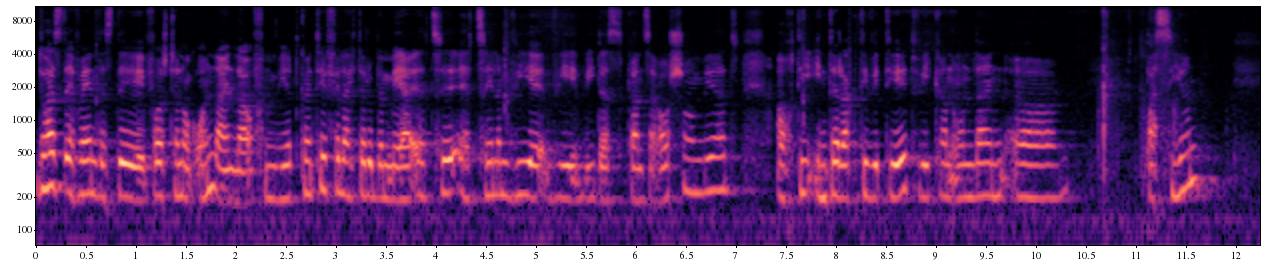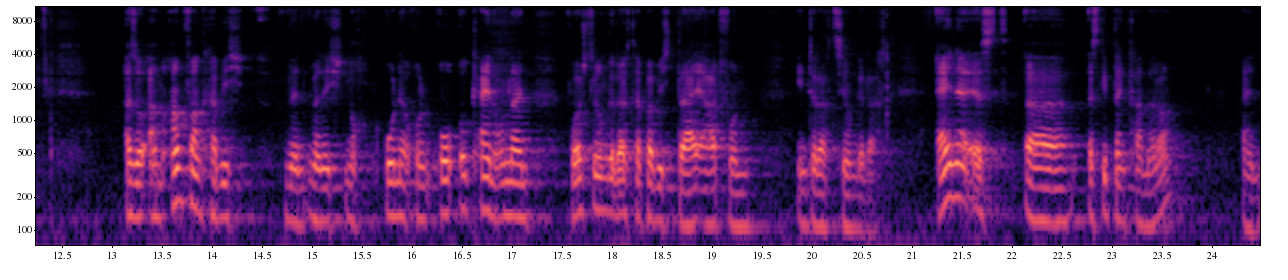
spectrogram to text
Du hast erwähnt, dass die Vorstellung online laufen wird. Könnt ihr vielleicht darüber mehr erzählen, wie, wie, wie das Ganze ausschauen wird? Auch die Interaktivität, wie kann online äh, passieren? Also am Anfang habe ich, wenn, wenn ich noch ohne, ohne keine Online-Vorstellung gedacht habe, habe ich drei Arten von Interaktion gedacht. Einer ist, äh, es gibt eine Kamera, eine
